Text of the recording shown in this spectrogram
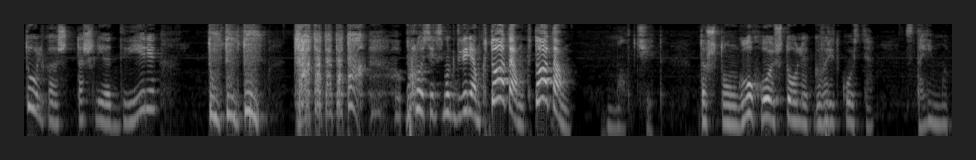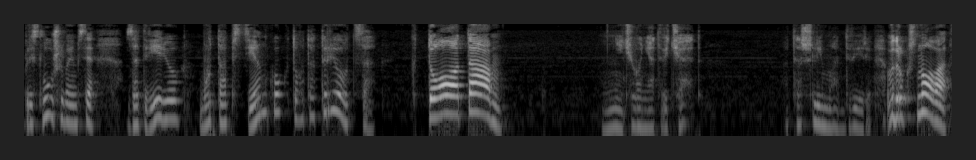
только отошли от двери. Тум-тум-тум! Тра-та-та-та-тах! Бросились мы к дверям. «Кто там? Кто там?» Молчит. «Да что он, глухой, что ли?» — говорит Костя. Стоим мы, прислушиваемся. За дверью, будто об стенку, кто-то трется. «Кто там?» Ничего не отвечает. Отошли мы от двери. Вдруг снова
